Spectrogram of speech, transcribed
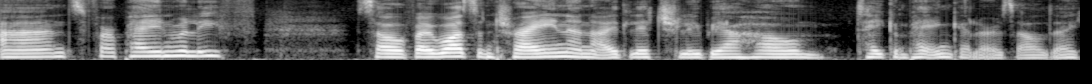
and for pain relief. So if I wasn't training, I'd literally be at home taking painkillers all day,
